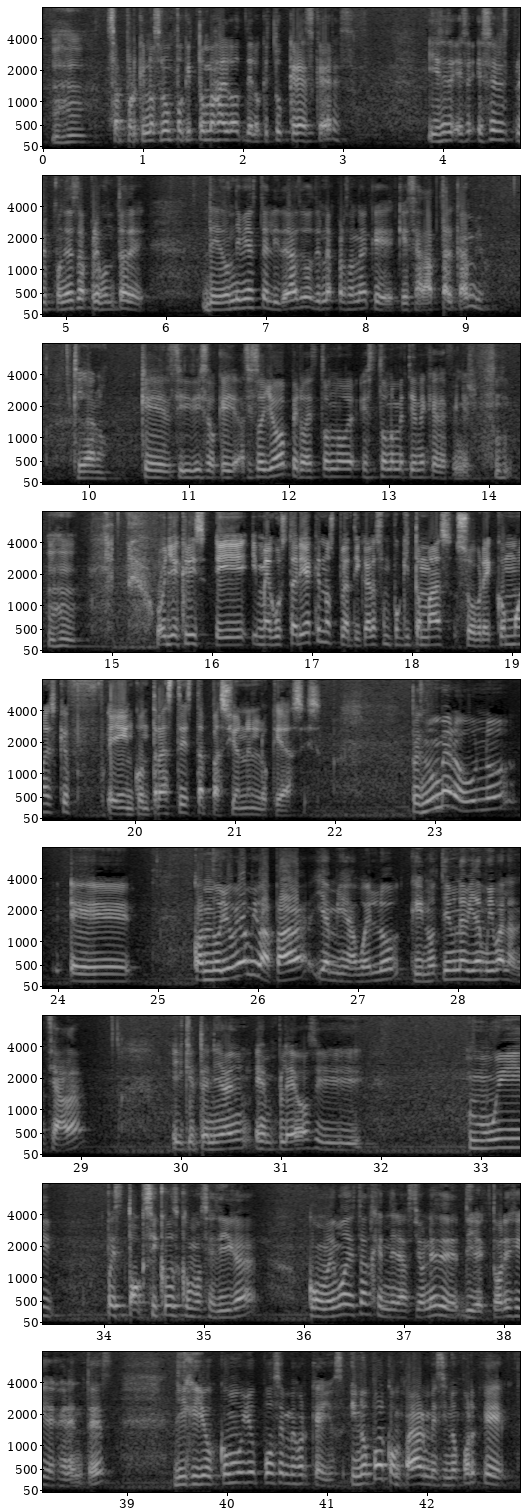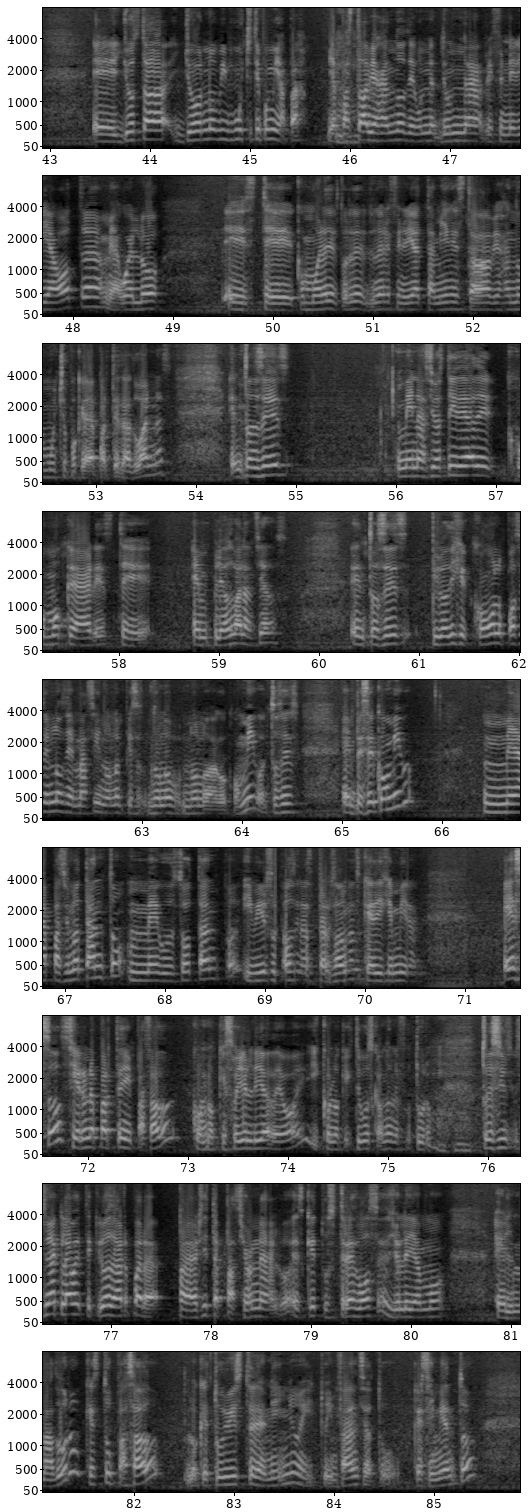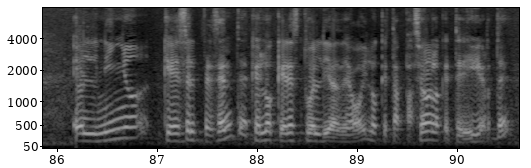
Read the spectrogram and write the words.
Uh -huh. O sea, ¿por qué no ser un poquito más algo de lo que tú crees que eres? Y ese, ese, ese responde a esa pregunta de, de dónde viene este liderazgo de una persona que, que se adapta al cambio. Claro que si dice, ok, así soy yo, pero esto no, esto no me tiene que definir. Uh -huh. Oye, Cris, eh, y me gustaría que nos platicaras un poquito más sobre cómo es que eh, encontraste esta pasión en lo que haces. Pues número uno, eh, cuando yo veo a mi papá y a mi abuelo que no tienen una vida muy balanceada y que tenían empleos y muy pues tóxicos, como se diga, como vemos estas generaciones de directores y de gerentes, dije yo, ¿cómo yo puedo ser mejor que ellos? Y no por compararme, sino porque eh, yo, estaba, yo no vi mucho tiempo mi papá. Mi papá estaba viajando de una, de una refinería a otra, mi abuelo, este, como era director de una refinería, también estaba viajando mucho porque era parte de aduanas. Entonces, me nació esta idea de cómo crear este, empleos balanceados. Entonces, yo dije, ¿cómo lo puedo hacer en los demás si no lo, empiezo, no lo, no lo hago conmigo? Entonces, empecé conmigo, me apasionó tanto, me gustó tanto y vi resultados en las personas que dije, mira, eso sí era una parte de mi pasado, con lo que soy el día de hoy y con lo que estoy buscando en el futuro. Entonces, es una clave que te quiero dar para, para ver si te apasiona algo, es que tus tres voces, yo le llamo el maduro, que es tu pasado, lo que tú viste de niño y tu infancia, tu crecimiento, el niño que es el presente, que es lo que eres tú el día de hoy, lo que te apasiona, lo que te divierte,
